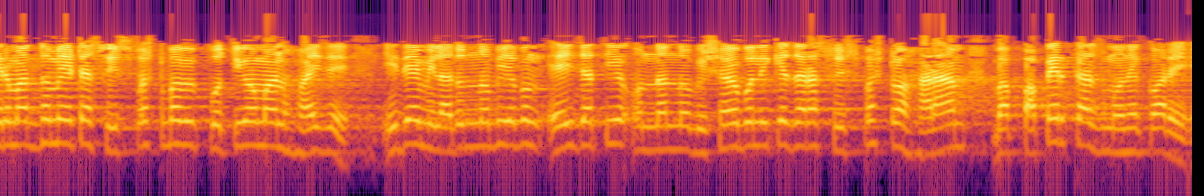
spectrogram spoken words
এর মাধ্যমে এটা সুস্পষ্টভাবে প্রতীয়মান হয় যে ঈদে মিলাদুন্নবী এবং এই জাতীয় অন্যান্য বিষয়াবলীকে যারা সুস্পষ্ট হারাম বা পাপের কাজ মনে করে,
